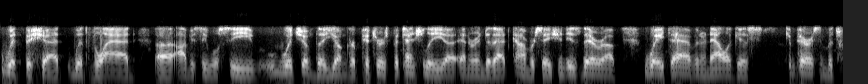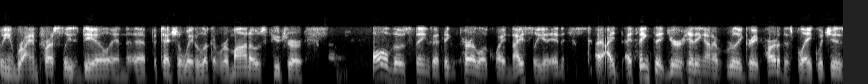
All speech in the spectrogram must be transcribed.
with Bichette, with Vlad. Uh, obviously, we'll see which of the younger pitchers potentially uh, enter into that conversation. Is there a way to have an analogous – comparison between Ryan Pressly's deal and a potential way to look at Romano's future. All of those things, I think, parallel quite nicely. And I, I think that you're hitting on a really great part of this, Blake, which is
